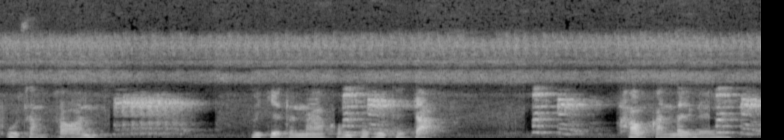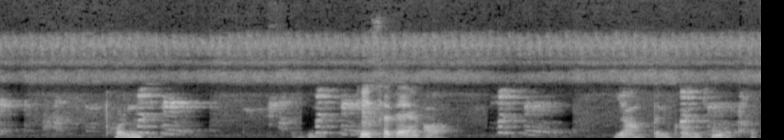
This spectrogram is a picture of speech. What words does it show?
ผู้สั่งสอนวิเจตนาของพระพุทธเจ้าเข้ากันได้เลยผลที่แสดงออกย่อมเป็นความสงบสุข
